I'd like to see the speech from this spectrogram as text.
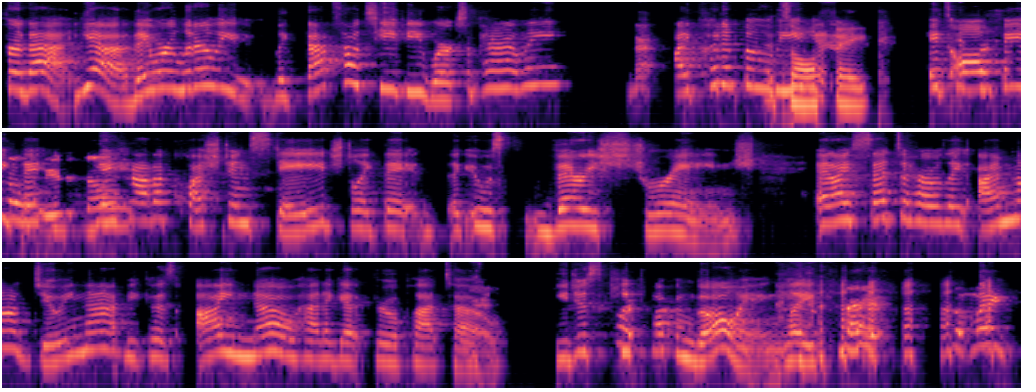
for that yeah. They were literally like that's how tv works apparently. I couldn't believe It's all it. fake. It's all that's fake so they, weird, they had a question staged like they like it was very strange and i said to her i was like i'm not doing that because i know how to get through a plateau you just keep fucking going like Right. But like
